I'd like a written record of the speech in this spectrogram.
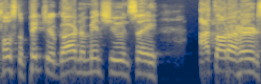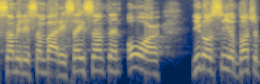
post a picture of Gardner Minshew and say, "I thought I heard somebody somebody say something," or you're going to see a bunch of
